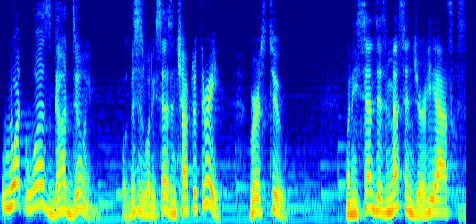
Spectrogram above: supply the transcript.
what was God doing? Well, this is what he says in chapter 3, verse 2. When he sends his messenger, he asks,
